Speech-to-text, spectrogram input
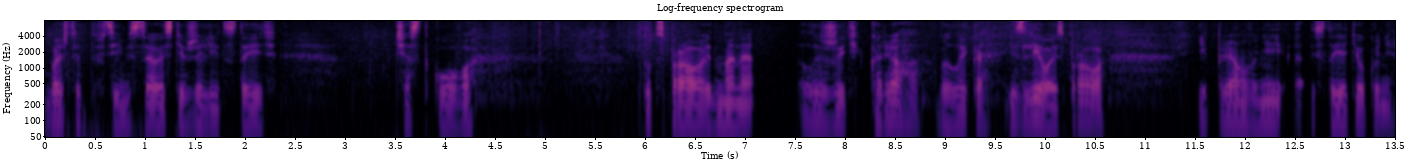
Бачите, в цій місцевості вже лід стоїть частково. Тут справа від мене лежить коряга велика і зліва, і справа. І прямо в ній е, стоять окуні.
